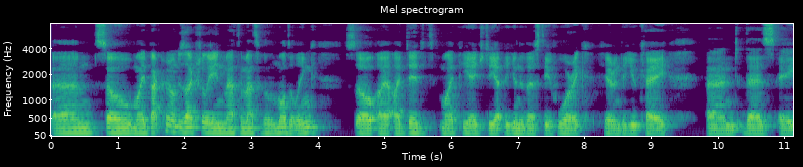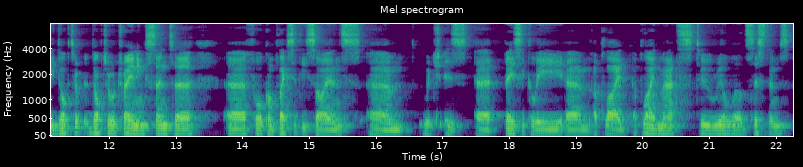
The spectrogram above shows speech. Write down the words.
Um, so, my background is actually in mathematical modeling. So, I, I did my PhD at the University of Warwick here in the UK, and there's a doctor, doctoral training center uh, for complexity science, um, which is uh, basically um, applied applied maths to real world systems,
